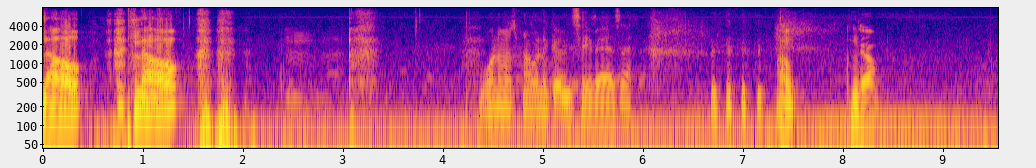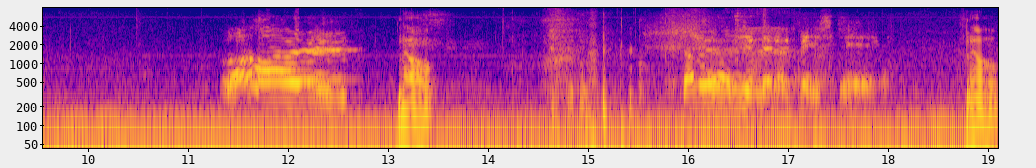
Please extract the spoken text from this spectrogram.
No. No. One of us might want to go and save Erza. Oh, I'm go. Light! No. Come here, you little fish stick. No.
